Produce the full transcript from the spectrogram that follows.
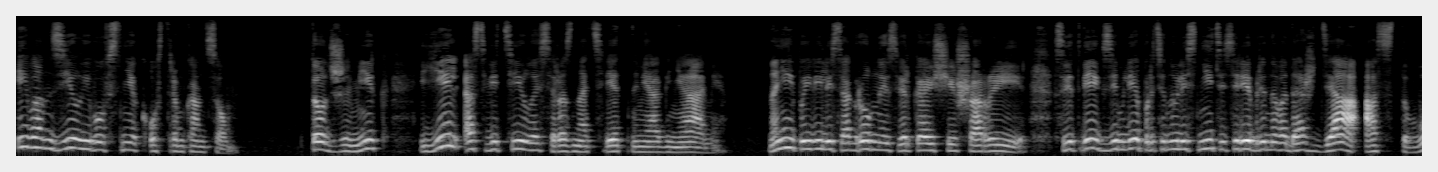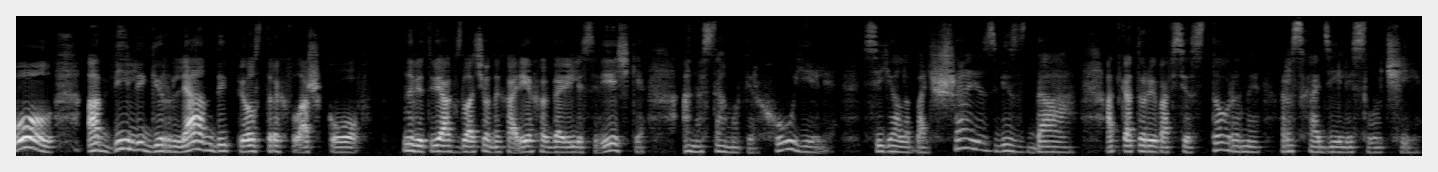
и вонзил его в снег острым концом. В тот же миг ель осветилась разноцветными огнями. На ней появились огромные сверкающие шары, с ветвей к земле протянулись нити серебряного дождя, а ствол обвили гирлянды пестрых флажков. На ветвях золоченых орехах горели свечки, а на самом верху ели сияла большая звезда, от которой во все стороны расходились лучи.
